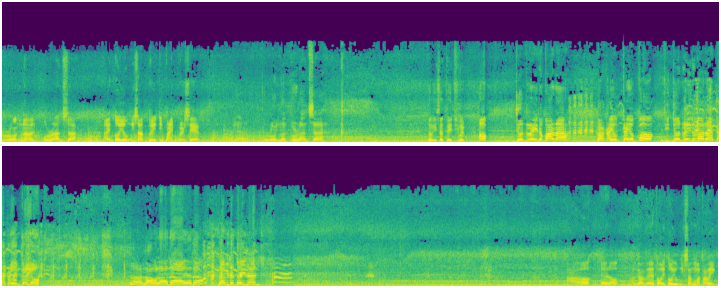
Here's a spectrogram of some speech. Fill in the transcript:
Ronald Oranza. Ah, ito yung isa 25%. Ayan. Ronald Oranza. Itong isa 25. Up! John Ray Navarra! Kakayog-kayog po! Si John Ray Navarra, kakayog-kayog! Wala, wala na, yan na. Dami na dahilan. Ah, oh, ayan. Hanggang ito, ito yung isang matarik.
